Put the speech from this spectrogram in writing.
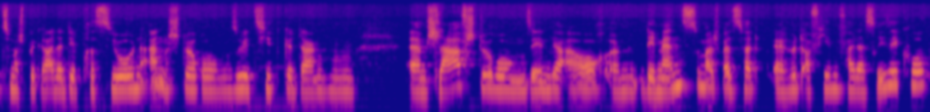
Zum Beispiel gerade Depressionen, Angststörungen, Suizidgedanken, ähm, Schlafstörungen sehen wir auch, ähm, Demenz zum Beispiel, also es erhöht auf jeden Fall das Risiko.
